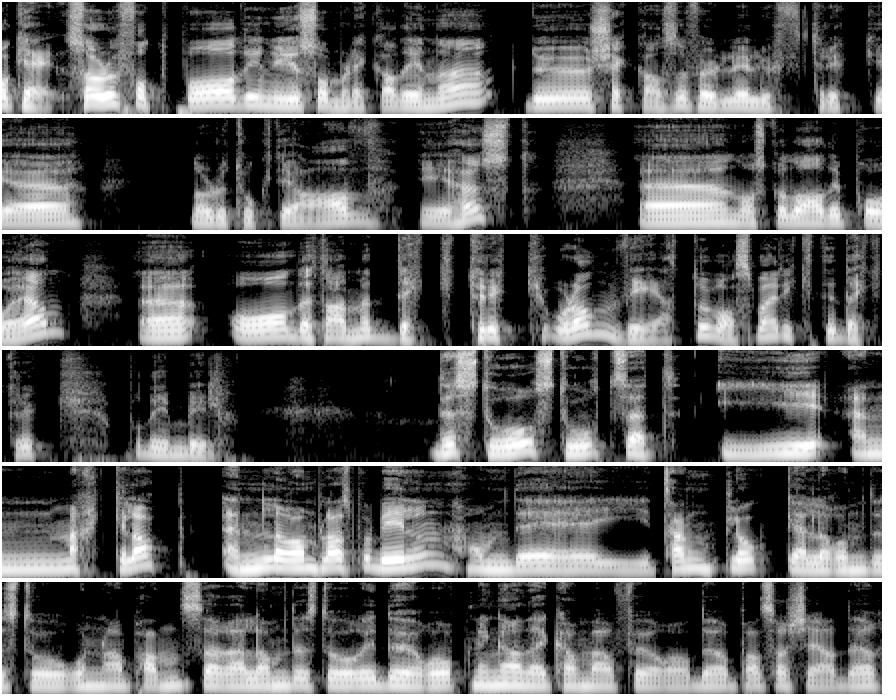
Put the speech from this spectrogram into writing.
Ok, så har du fått på de nye sommerdekka dine. Du sjekka selvfølgelig lufttrykket når du tok de av i høst. Uh, nå skal du ha de på igjen. Uh, og dette her med dekktrykk. Hvordan vet du hva som er riktig dekktrykk på din bil? Det står stort sett i en merkelapp en eller annen plass på bilen, om det er i tanklokk, eller om det står under panser, eller om det står i døråpninger. Det kan være førerdør, passasjerdør.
